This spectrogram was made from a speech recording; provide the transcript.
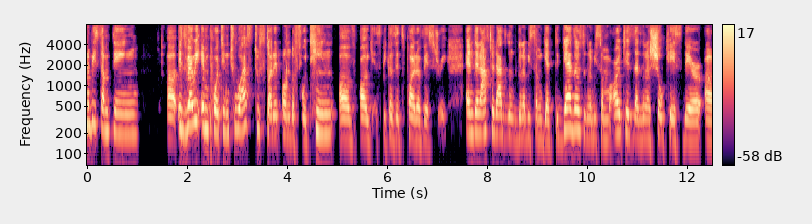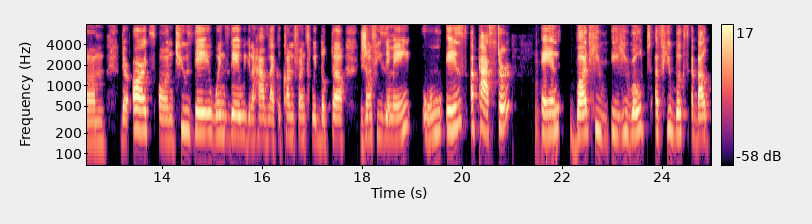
to be something uh, it's very important to us to start it on the 14th of August because it's part of history. And then after that, there's to be some get-togethers. There's to be some artists that's to showcase their um their arts on Tuesday, Wednesday. We're to have like a conference with Dr. Jean Fils-Aimé, who is a pastor Mm-hmm. And but he he wrote a few books about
